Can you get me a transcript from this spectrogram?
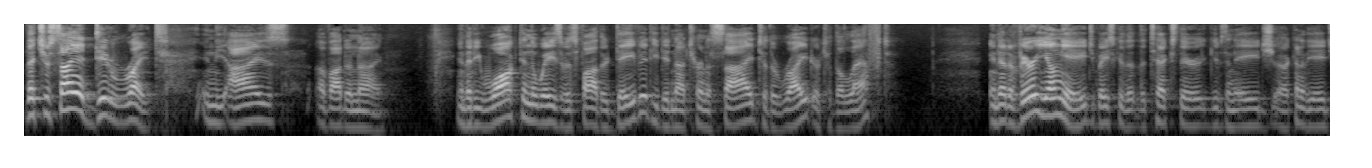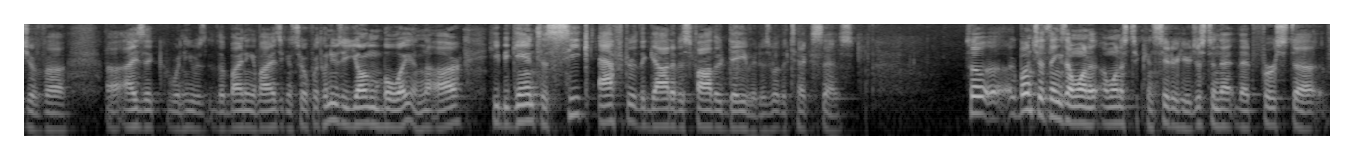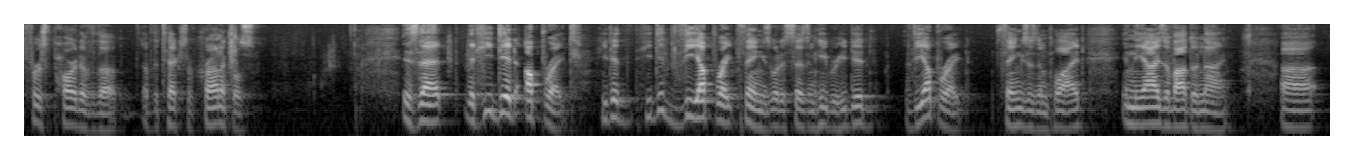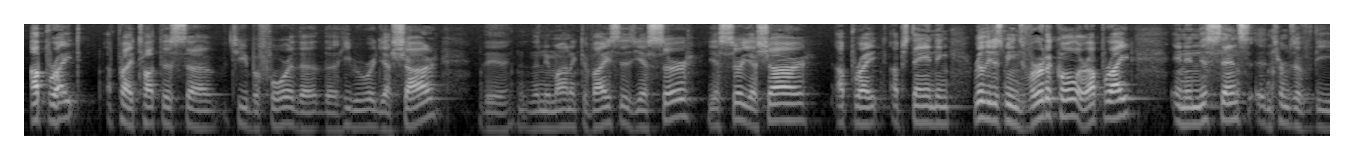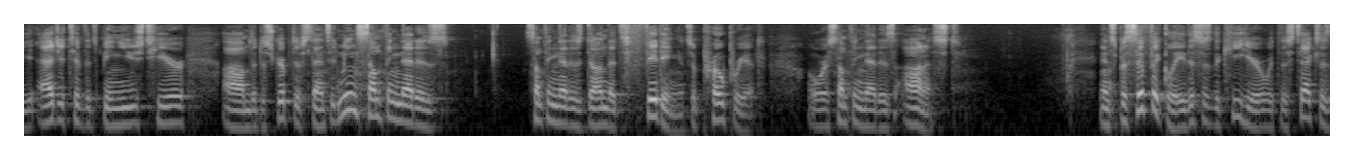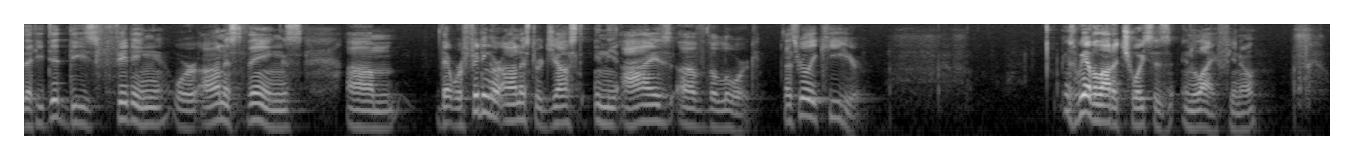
that Josiah did right in the eyes of Adonai, and that he walked in the ways of his father David. He did not turn aside to the right or to the left. And at a very young age, basically the, the text there gives an age, uh, kind of the age of uh, uh, Isaac, when he was the binding of Isaac and so forth, when he was a young boy in Na'ar, he began to seek after the God of his father David, is what the text says. So, a bunch of things I want, to, I want us to consider here, just in that, that first, uh, first part of the, of the text of Chronicles, is that, that he did upright. He did, he did the upright things, what it says in Hebrew. He did the upright things, as implied, in the eyes of Adonai. Uh, upright, I probably taught this uh, to you before, the, the Hebrew word yashar the, the mnemonic devices. Yes, sir. Yes, sir. Yashar. Upright, upstanding. Really just means vertical or upright. And in this sense, in terms of the adjective that's being used here, um, the descriptive sense, it means something that is something that is done that's fitting, it's appropriate, or something that is honest. And specifically, this is the key here with this text, is that he did these fitting or honest things um, that were fitting or honest or just in the eyes of the Lord. That's really key here. Because we have a lot of choices in life, you know.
